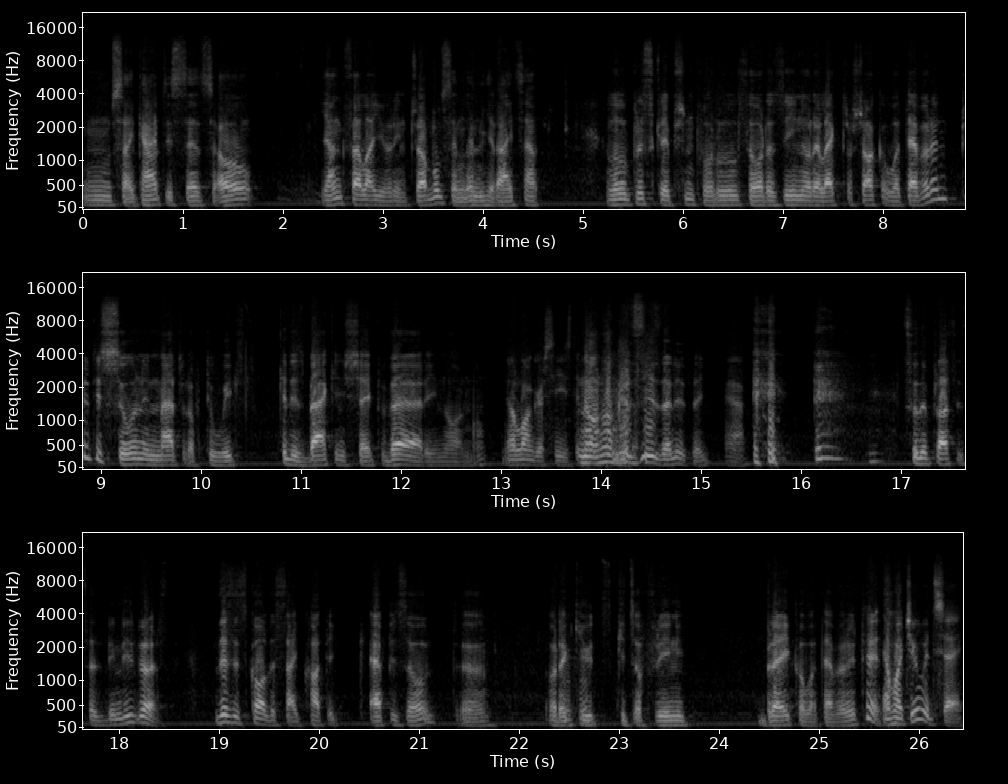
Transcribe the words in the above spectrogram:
mm, psychiatrist says, oh, young fella, you're in troubles, and then he writes out a little prescription for little thorazine or electroshock or whatever, and pretty soon, in a matter of two weeks, is back in shape, very normal. No longer sees the No longer sees anything. Yeah. So the process has been reversed. This is called a psychotic episode uh, or acute schizophrenic break or whatever it is. And what you would say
